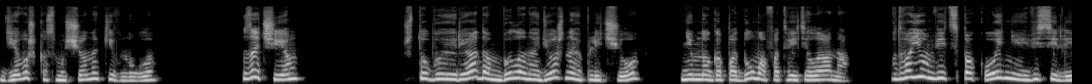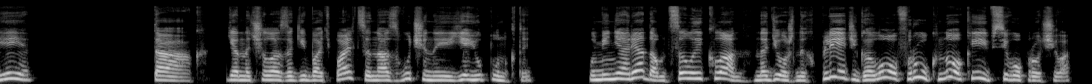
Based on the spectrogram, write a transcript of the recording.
Девушка смущенно кивнула. «Зачем?» «Чтобы рядом было надежное плечо», немного подумав, ответила она. «Вдвоем ведь спокойнее, веселее». «Так», я начала загибать пальцы на озвученные ею пункты. «У меня рядом целый клан надежных плеч, голов, рук, ног и всего прочего.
